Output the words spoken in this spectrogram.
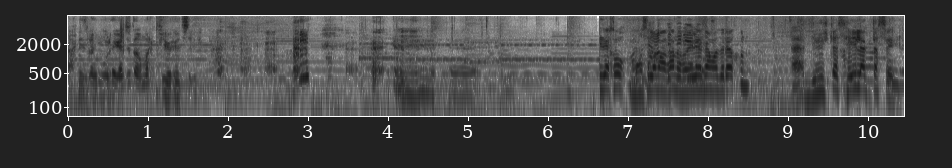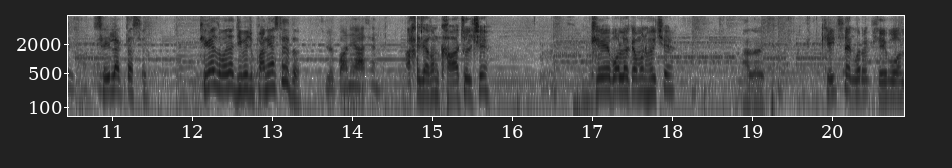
দানিশ ভাই মরে গেছে তো আমার কি হয়েছে? দেখো মশলা মাখানো হয়ে গেছে আমাদের এখন। হ্যাঁ? জিনিসটা সেই লাগতাছে সেই লাগতাছে। ঠিক আছে বোঝা জিভে পানি আসছে তো? যে পানি আসে না। আজ এখন খাওয়া চলছে। খেয়ে বলো কেমন হয়েছে? ভালো হয়েছে। খেয়েছিস একবার খেয়ে বল।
